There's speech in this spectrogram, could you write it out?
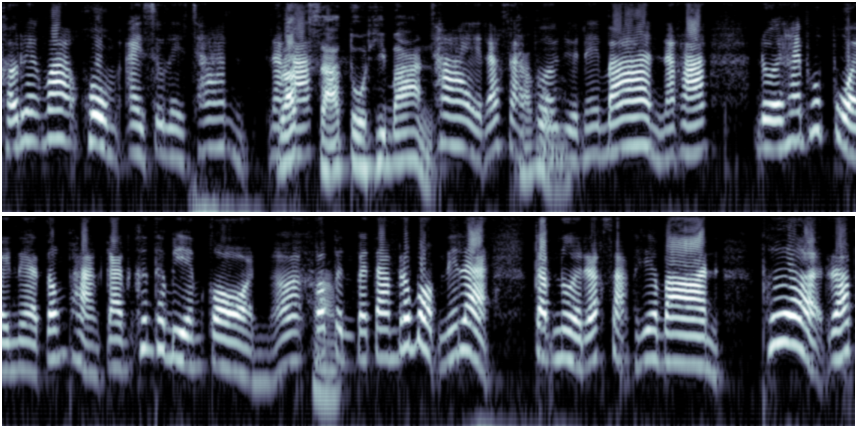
เขาเรียกว่า Home Isolation นะรัคะกษาตัวที่บ้าน ใช่รักษาครับตัวผมอยู่ในบ้านนะคะ โดยให้ผู้ป่วยเนี่ยต้องผ่านการขึ้นทะเบียนก่อนนะก็เป็นไปตามระบบนี่แหละ กับหน่วยรักษาพยาบาล เพื่อรับ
